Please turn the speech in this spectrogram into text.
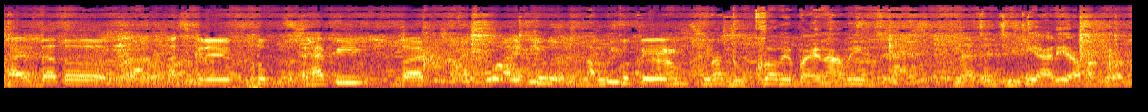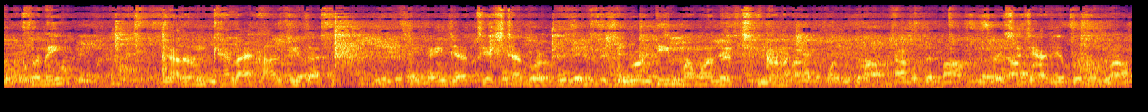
সাহেবদা তো আজকে খুব হ্যাপি বাট একটু দুঃখ পেয়ে না দুঃখ আমি পাই না। আমি ম্যাচে জিতি হারি আমার কোনো দুঃখ নেই। কারণ খেলায় হার জিত আছে। সেটাই যা চেষ্টা করব পুরো টিম আমাদের ছিল না। তার মধ্যে বাম এসেছে আজকে প্রথম বাম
